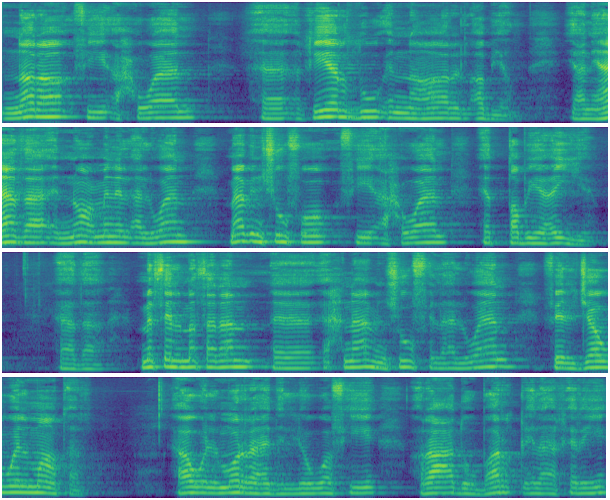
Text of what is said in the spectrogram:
نرى في أحوال غير ضوء النهار الأبيض. يعني هذا النوع من الألوان ما بنشوفه في أحوال الطبيعية. هذا مثل مثلا إحنا بنشوف الألوان في الجو الماطر أو المرعد اللي هو فيه رعد وبرق إلى آخره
